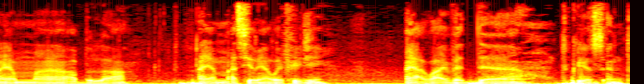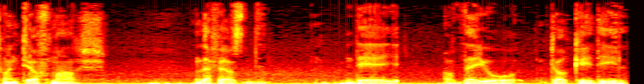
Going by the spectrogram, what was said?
I am uh, Abdullah. I am a Syrian refugee. I arrived uh, to Chios on 20 of March, the first day of the EU-Turkey deal.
